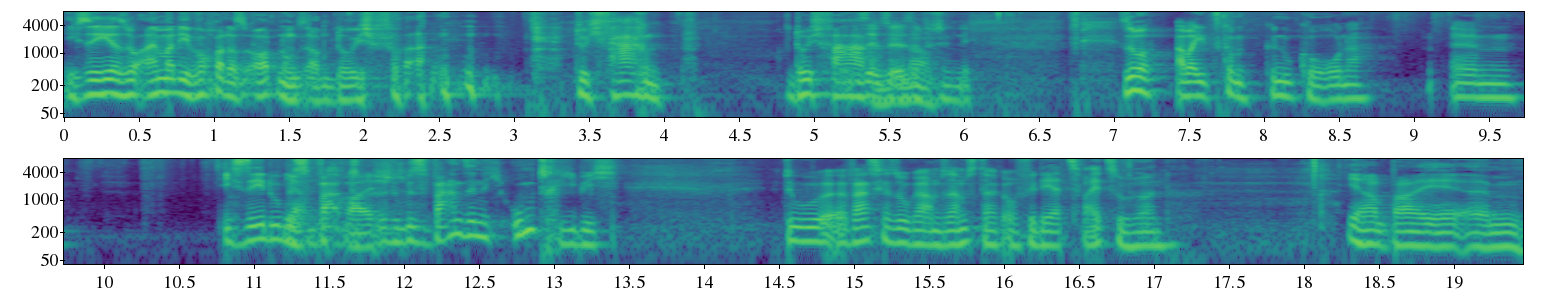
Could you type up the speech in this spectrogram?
Ich sehe hier so einmal die Woche das Ordnungsamt durchfahren. Durchfahren. Durchfahren. Sehr, sehr, genau. selbstverständlich. So, aber jetzt komm, genug Corona. Ähm, ich sehe, du bist, Ja, du bist wahnsinnig umtriebig. Du äh, warst ja sogar am Samstag auf WDR 2 zu hören. Ja, bei ähm,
